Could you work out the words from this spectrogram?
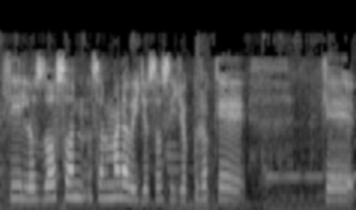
sí, los dos son, son maravillosos y yo creo que, que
